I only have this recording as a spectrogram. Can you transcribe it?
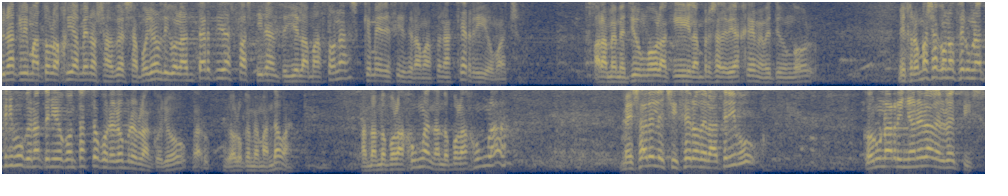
una climatología menos adversa. Pues yo os digo, la Antártida es fascinante. ¿Y el Amazonas? ¿Qué me decís del Amazonas? ¿Qué río, macho? Ahora me metí un gol aquí, la empresa de viaje, me metí un gol. Me dijeron, vas a conocer una tribu que no ha tenido contacto con el hombre blanco. Yo, claro, yo lo que me mandaban. Andando por la jungla, andando por la jungla. Me sale el hechicero de la tribu con una riñonera del Betis.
